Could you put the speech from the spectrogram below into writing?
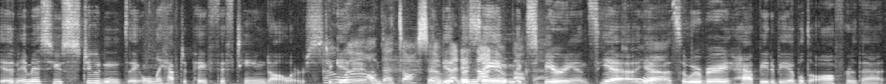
an MSU student, they only have to pay $15 to oh, get wow, in. that's awesome. And get I the same experience. That. Yeah, cool. yeah. So we're very happy to be able to offer that.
